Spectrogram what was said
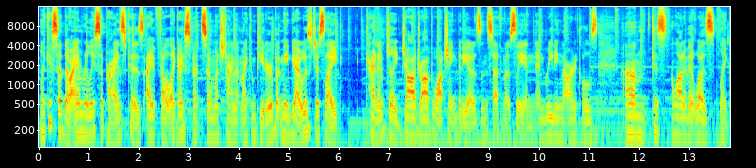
like I said though, I am really surprised because I felt like I spent so much time at my computer, but maybe I was just like kind of like jaw dropped watching videos and stuff mostly and, and reading the articles because um, a lot of it was like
